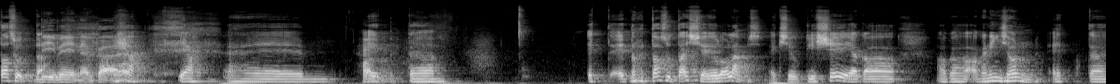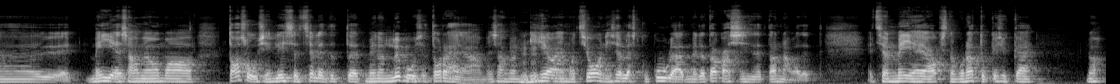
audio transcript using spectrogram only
tasuta. nii veenev ka jah jah, jah, Halb. et, et, noh, et tasuta asju ei ole olemas, eks ju, klišee, aga, aga, aga nii see on, et, et meie saame oma tasu siin lihtsalt selle tõttu, et meil on lõbus ja tore ja me saame mingi hea emotsiooni sellest, kui kuulajad meile tagasisidet annavad, et. et see on meie jaoks nagu natuke sihuke noh,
